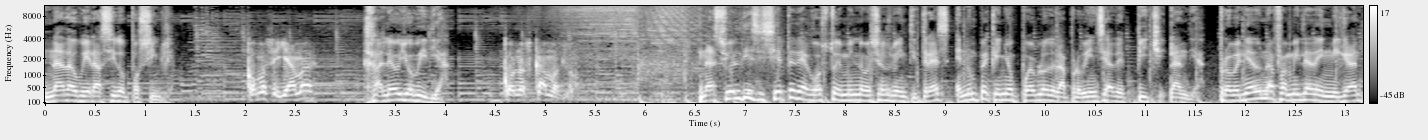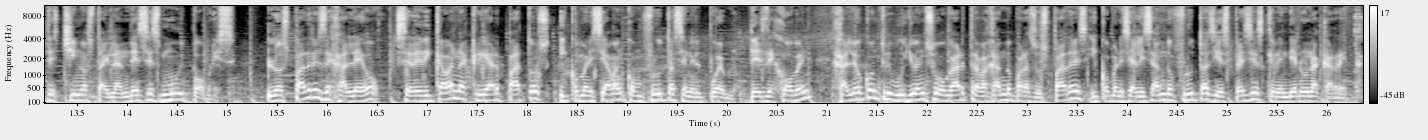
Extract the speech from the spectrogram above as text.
nada hubiera sido posible. ¿Cómo se llama? Jaleo Yovidia. Conozcámoslo. Nació el 17 de agosto de 1923 en un pequeño pueblo de la provincia de Pichilandia. Provenía de una familia de inmigrantes chinos tailandeses muy pobres. Los padres de Jaleo se dedicaban a criar patos y comerciaban con frutas en el pueblo. Desde joven, Jaleo contribuyó en su hogar trabajando para sus padres y comercializando frutas y especies que vendían una carreta,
